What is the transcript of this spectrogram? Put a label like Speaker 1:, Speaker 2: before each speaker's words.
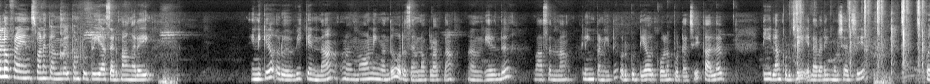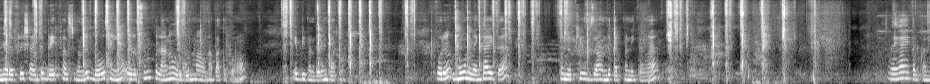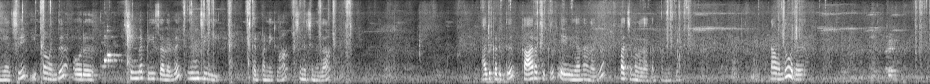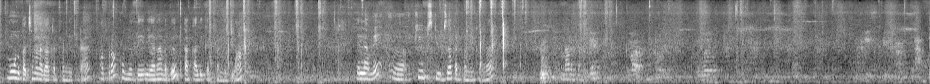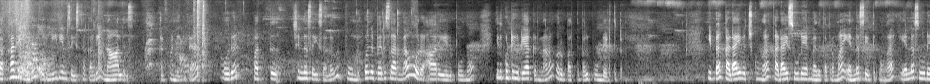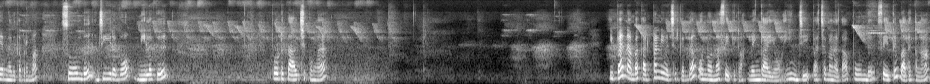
Speaker 1: Hello friends வணக்கம். Welcome to Priya's அடுப்பாங்கரை இன்றைக்கி ஒரு வீக்கெண்ட் தான். மார்னிங் வந்து ஒரு செவன் ஓ கிளாக் தான் எழுந்து வாசல்லாம் க்ளீன் பண்ணிவிட்டு ஒரு குட்டியாக ஒரு கோலம் போட்டாச்சு. காலைல டீலாம் குடித்து எல்லா வேலையும் முடிச்சாச்சு. கொஞ்சம் ரெஃப்ரெஷ் ஆகிட்டு பிரேக்ஃபாஸ்ட்டுக்கு வந்து தோசையும் ஒரு சிம்பிளான ஒரு குருமாவும் தான் பார்க்க போகிறோம் எப்படி பண்ணுறதுன்னு பார்க்கலாம். ஒரு மூணு வெங்காயத்தை கொஞ்சம் க்யூப்ஸாக வந்து கட் பண்ணிக்கோங்க. வெங்காயம் கட் பண்ணியாச்சு. இப்போ வந்து ஒரு சின்ன பீஸ் அளவு இஞ்சி கட் பண்ணிக்கலாம். சின்ன சின்னதாக அதுக்கடுத்து காரத்துக்கு தேவையான அளவு பச்சை மிளகா கட் பண்ணிக்கலாம். நான் வந்து ஒரு மூணு பச்சை மிளகாய் கட் பண்ணிக்கிறேன். அப்புறம் கொஞ்சம் தேவையான அளவு தக்காளி கட் பண்ணிக்கலாம். எல்லாமே க்யூப்ஸ் க்யூப்ஸாக கட் பண்ணிக்கோங்க. தக்காளி வந்து ஒரு மீடியம் சைஸ் தக்காளி நாலு கட் பண்ணிக்கிட்டேன். ஒரு பத்து சின்ன சைஸ் அளவு பூண்டு. கொஞ்சம் பெருசாக இருந்தால் ஒரு ஆறு ஏழு போதும். இது குட்டி குட்டியாக இருக்கிறதுனால ஒரு பத்து பல் பூண்டு எடுத்துட்டோம். இப்போ கடாய் வச்சுக்கோங்க. கடாய் சூடேறினதுக்கப்புறமா எண்ணெய் சேர்த்துக்கோங்க. எண்ணெய் சூடேறினதுக்கப்புறமா சோம்பு ஜீரகம் மிளகு போட்டு தாளிச்சுக்கோங்க. இப்போ நம்ம கட் பண்ணி வச்சுருக்கிறத ஒன்று ஒன்றா சேர்த்துக்கலாம். வெங்காயம் இஞ்சி பச்சை மிளகாய் பூண்டு சேர்த்து வதக்கலாம்.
